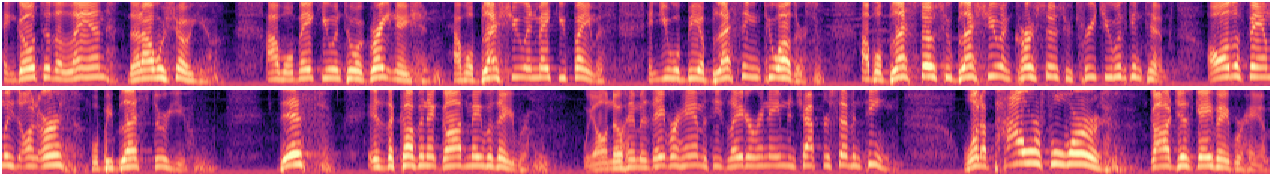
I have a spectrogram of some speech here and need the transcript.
and go to the land that I will show you. I will make you into a great nation. I will bless you and make you famous, and you will be a blessing to others. I will bless those who bless you and curse those who treat you with contempt. All the families on earth will be blessed through you. This is the covenant God made with Abram. We all know him as Abraham, as he's later renamed in chapter 17. What a powerful word God just gave Abraham.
